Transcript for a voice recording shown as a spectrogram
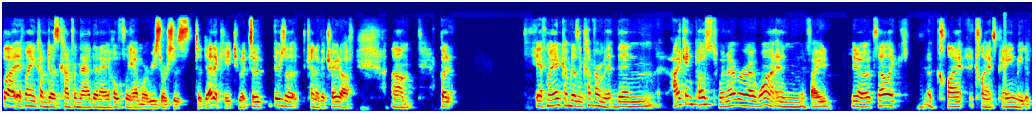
But if my income does come from that, then I hopefully have more resources to dedicate to it. So there's a kind of a trade off. Um, but if my income doesn't come from it, then I can post whenever I want. And if I you know, it's not like a client a client's paying me to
